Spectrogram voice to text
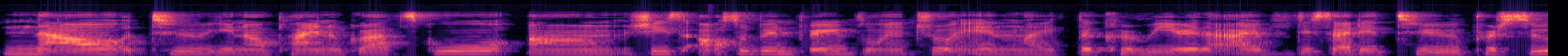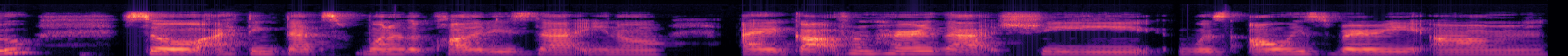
now to, you know, applying to grad school. Um, she's also been very influential in like the career that I've decided to pursue. So I think that's one of the qualities that, you know, I got from her that she was always very um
